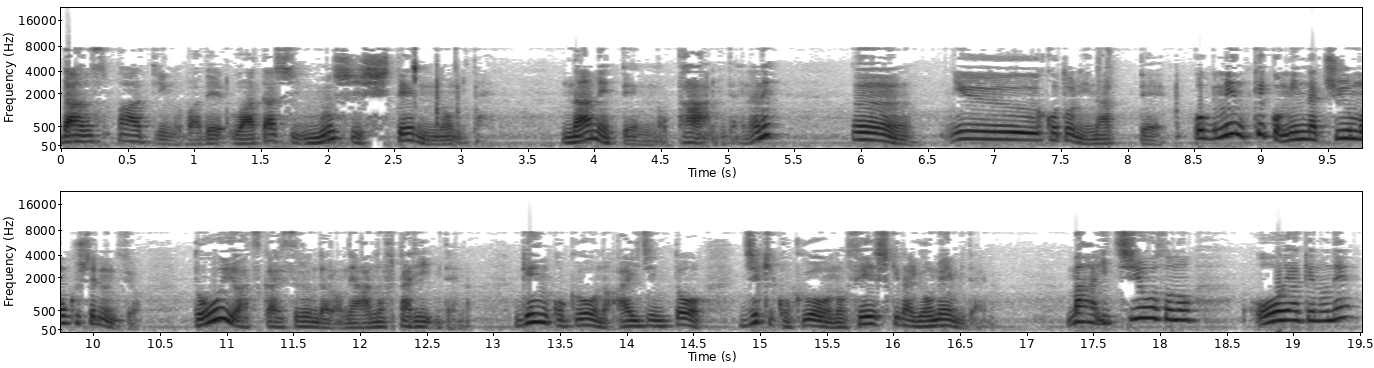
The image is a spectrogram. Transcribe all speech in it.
ダンスパーティーの場で私無視してんのみたいな。舐めてんのかみたいなね。うん。いうことになって、結構みんな注目してるんですよ。どういう扱いするんだろうね、あの二人、みたいな。現国王の愛人と次期国王の正式な嫁、みたいな。まあ一応その、公のね、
